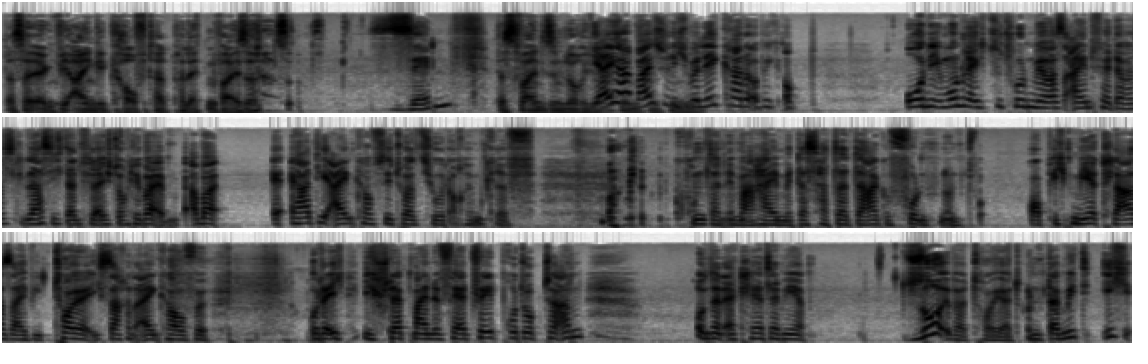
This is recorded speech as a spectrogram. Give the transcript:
dass er irgendwie eingekauft hat, palettenweise oder so. Senf? Das war in diesem Loriot. Ja, ja, weißt du, ich überlege gerade, ob ich, ob ohne ihm Unrecht zu tun mir was einfällt, aber das lasse ich dann vielleicht doch lieber. Aber er hat die Einkaufssituation auch im Griff. Okay. Kommt dann immer heim mit, das hat er da gefunden und ob ich mir klar sei, wie teuer ich Sachen einkaufe. Oder ich, ich schleppe meine Fairtrade-Produkte an und dann erklärt er mir, so überteuert. Und damit ich,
